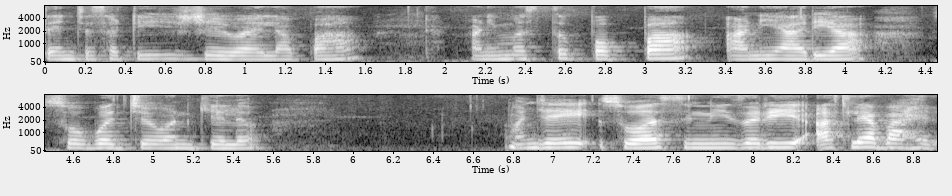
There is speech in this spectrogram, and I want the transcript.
त्यांच्यासाठी जेवायला पहा. आणि मस्त पप्पा आणि आर्या सोबत जेवण केलं. म्हणजे सुवासिनी जरी असल्या बाहेर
